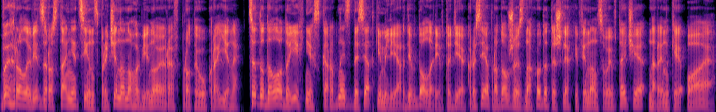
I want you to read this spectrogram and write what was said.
виграли від зростання цін, спричиненого війною РФ проти України. Це додало до їхніх скарбниць десятки мільярдів доларів, тоді як Росія продовжує знаходити шляхи фінансової втечі на ринки ОАЕ.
